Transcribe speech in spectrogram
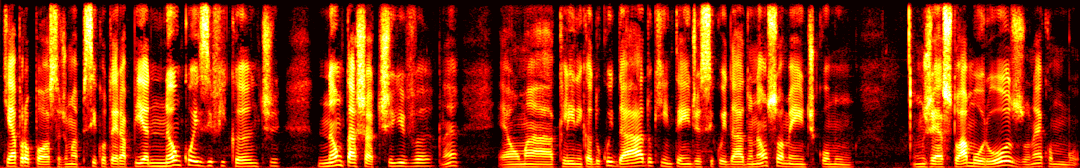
que é a proposta de uma psicoterapia não coisificante, não taxativa, né? É uma clínica do cuidado que entende esse cuidado não somente como um, um gesto amoroso, né? Como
